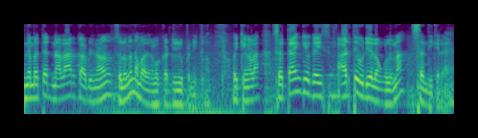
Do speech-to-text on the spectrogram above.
இந்த மெத்தட் நல்லா இருக்கா அப்படின்னாலும் சொல்லுங்கள் நம்ம அதை நம்ம கண்டினியூ பண்ணிக்கலாம். ஓகேங்களா ஸோ தேங்க்யூ கைஸ் அடுத்த வீடியோவில் உங்களை நான் சந்திக்கிறேன்.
